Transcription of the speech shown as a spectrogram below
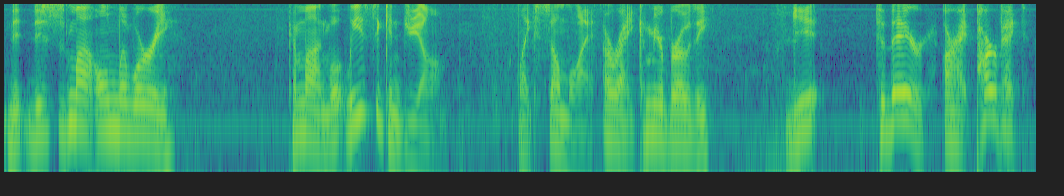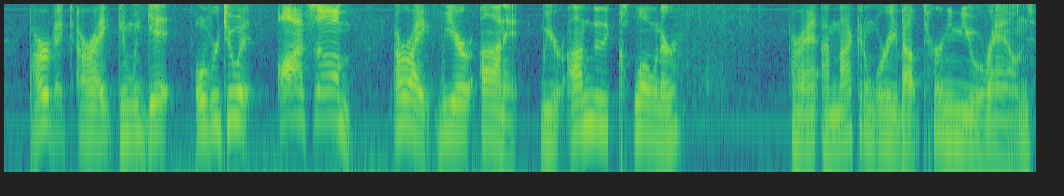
This is my only worry. Come on. Well, at least it can jump. Like, somewhat. All right, come here, Brosy. Get to there. All right, perfect. Perfect. All right, can we get over to it? Awesome. All right, we are on it. We are on the cloner. All right, I'm not going to worry about turning you around.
